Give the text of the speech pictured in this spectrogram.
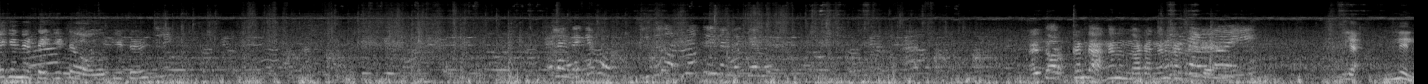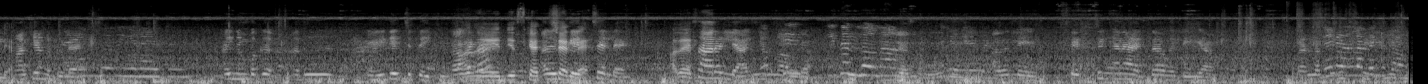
തുറക്കണ്ട അങ്ങനെ നിന്നോട്ടെ അങ്ങനെ കണ്ടില്ലേ? ഇല്ല ഇല്ല ഇല്ല. കിട്ടൂലേ അത് എഴുതി വെച്ചിട്ടേക്കും. അത്. എഴുതിയ സ്കെച്ച് അല്ലേ? അതെ. സാരല്ല അതല്ലേ സ്കെച്ച് ഇങ്ങനെ ഇതാവില്ല വെള്ളത്തിൽ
